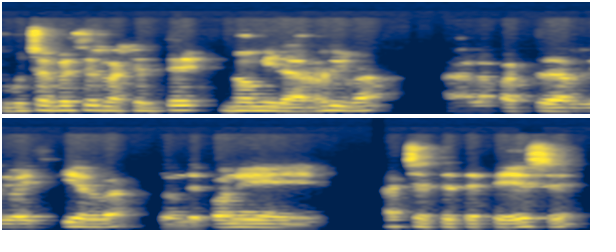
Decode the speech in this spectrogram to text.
muchas veces la gente no mira arriba, a la parte de arriba izquierda, donde pone HTTPS,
